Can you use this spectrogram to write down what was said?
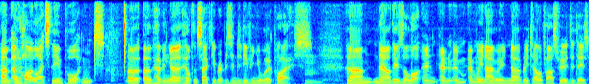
um, it highlights the importance uh, of having a health and safety representative in your workplace. Hmm. Um, now, there's a lot, and, and, and, and we know in uh, retail and fast food that there's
